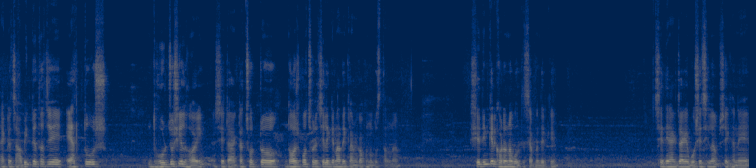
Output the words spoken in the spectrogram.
একটা চা বিক্রেতা যে এত ধৈর্যশীল হয়, সেটা একটা ছোট্ট দশ বছরের ছেলেকে না দেখলে আমি কখনো বুঝতাম না। সেদিনকের ঘটনা বলতেছি আপনাদেরকে। সেদিন এক জায়গায় বসেছিলাম, সেখানে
